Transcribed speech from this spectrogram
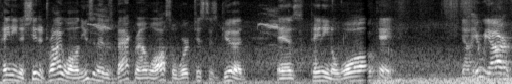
painting a sheet of drywall and using it as background will also work just as good as painting a wall. Okay, now here we are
